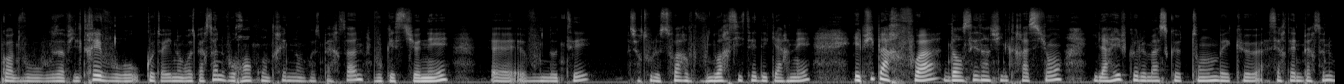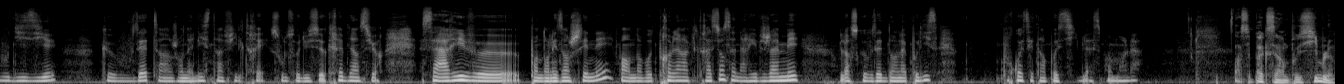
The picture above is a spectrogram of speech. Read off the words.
Quand vous vous infiltrez, vous côtoyez de nombreuses personnes, vous rencontrez de nombreuses personnes, vous questionnez, euh, vous notez, surtout le soir, vous noircissez des carnets. Et puis parfois, dans ces infiltrations, il arrive que le masque tombe et que certaines personnes, vous disiez que vous êtes un journaliste infiltré, sous le sceau du secret, bien sûr. Ça arrive euh, pendant les enchaînés, enfin, dans votre première infiltration, ça n'arrive jamais lorsque vous êtes dans la police. Pourquoi c'est impossible à ce moment-là? C'est pas que c'est impossible,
